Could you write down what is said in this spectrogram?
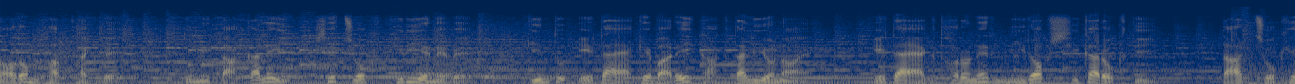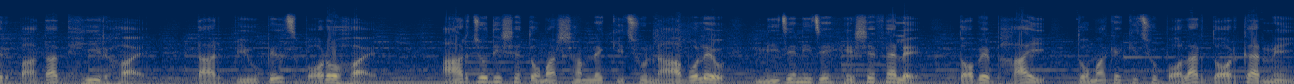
নরম ভাব থাকবে। তুমি তাকালেই সে চোখ ফিরিয়ে নেবে। কিন্তু এটা একেবারেই কাকতালীয় নয়। এটা এক ধরনের নীরব স্বীকারোক্তি। তার চোখের পাতা ধীর হয়, তার পিউপিলস বড় হয়। আর যদি সে তোমার সামনে কিছু না বলেও নিজে নিজে হেসে ফেলে, তবে ভাই, তোমাকে কিছু বলার দরকার নেই।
